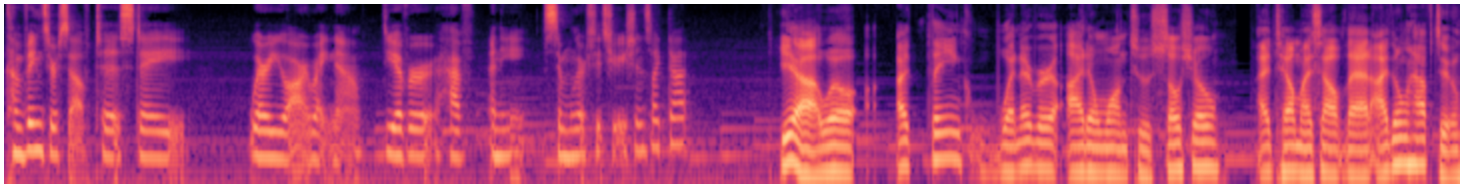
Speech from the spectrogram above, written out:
convince yourself to stay where you are right now? Do you ever have any similar situations like that? Yeah, well, I think whenever I don't want to social, I tell myself that I don't have to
